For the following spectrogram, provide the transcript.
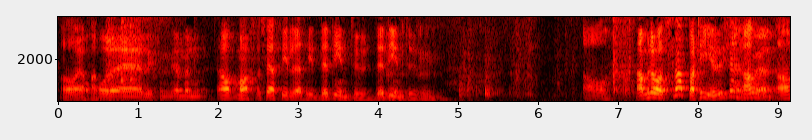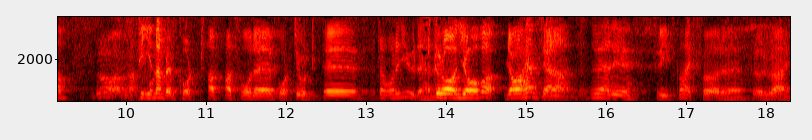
Ja, jag Och fattar. det är liksom, ja men, ja, man får säga till hela tiden, det är din tur, det är din tur. Mm. Ja, Ja men det var ett snabbt parti, det känns ja, skönt. ja. Bra att, Pinan blev kort. att, att få det bortgjort. Eh, där var det ljud här. En Java? Ja, hemskt gärna. Nu är det ju frispark för, eh, för Uruguay.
